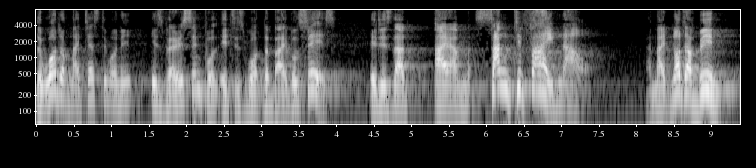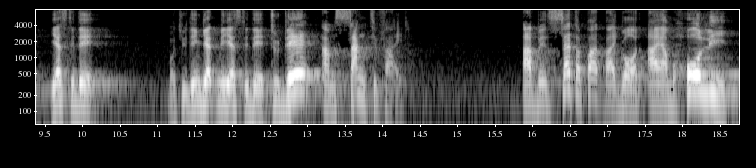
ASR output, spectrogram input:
the word of my testimony is very simple. It is what the Bible says. It is that I am sanctified now. I might not have been yesterday, but you didn't get me yesterday. Today, I'm sanctified. I've been set apart by God. I am holy.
